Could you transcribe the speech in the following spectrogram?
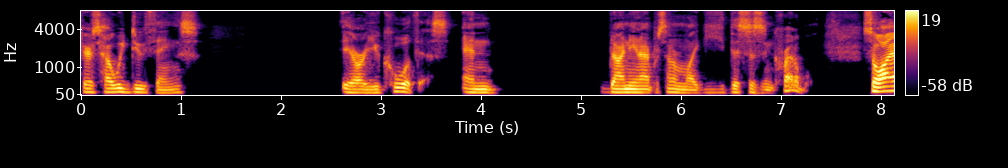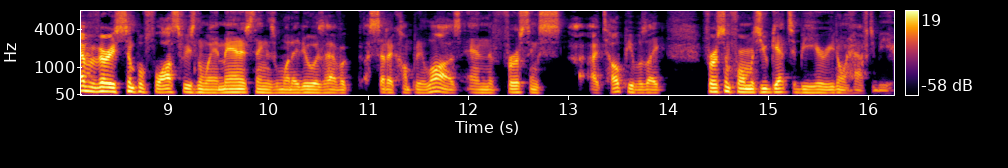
here's how we do things. Are you cool with this? And 99% of them like, this is incredible. So I have a very simple philosophies in the way I manage things. And what I do is I have a, a set of company laws. And the first things I tell people is like, first and foremost, you get to be here. You don't have to be here.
